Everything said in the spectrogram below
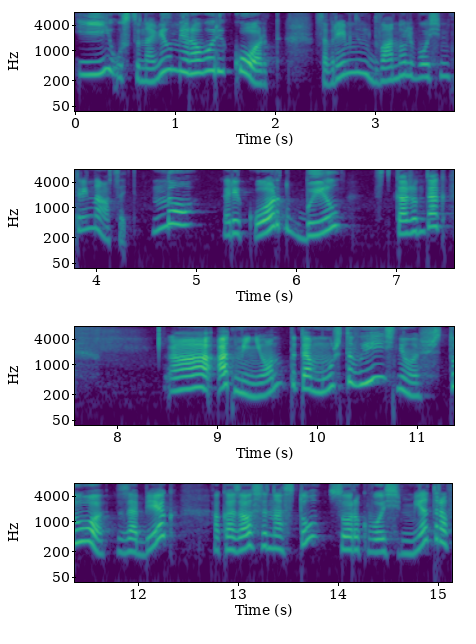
и установил мировой рекорд со временем 2.08.13. Но рекорд был, скажем так, а, отменен, потому что выяснилось, что забег оказался на 148 метров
